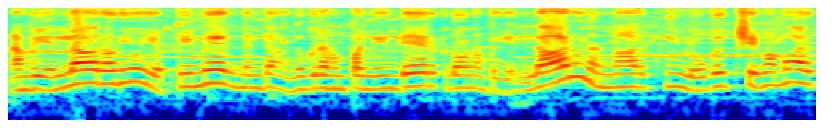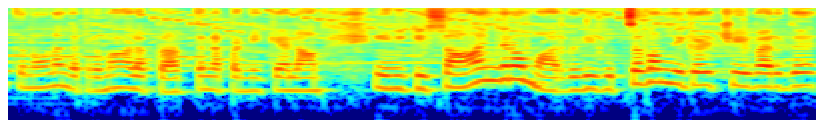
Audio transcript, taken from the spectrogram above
நம்ம எல்லாரோடையும் எப்பயுமே இருந்துட்டு அனுகிரகம் பண்ணிகிட்டே இருக்கணும். நம்ம எல்லாரும் நல்லா இருக்கணும் லோகக்ஷேமமாக இருக்கணும்னு அந்த பெருமாளை பிரார்த்தனை பண்ணிக்கலாம். இன்னைக்கு சாயந்தரம் மார்கழி உற்சவம் நிகழ்ச்சி வருது.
